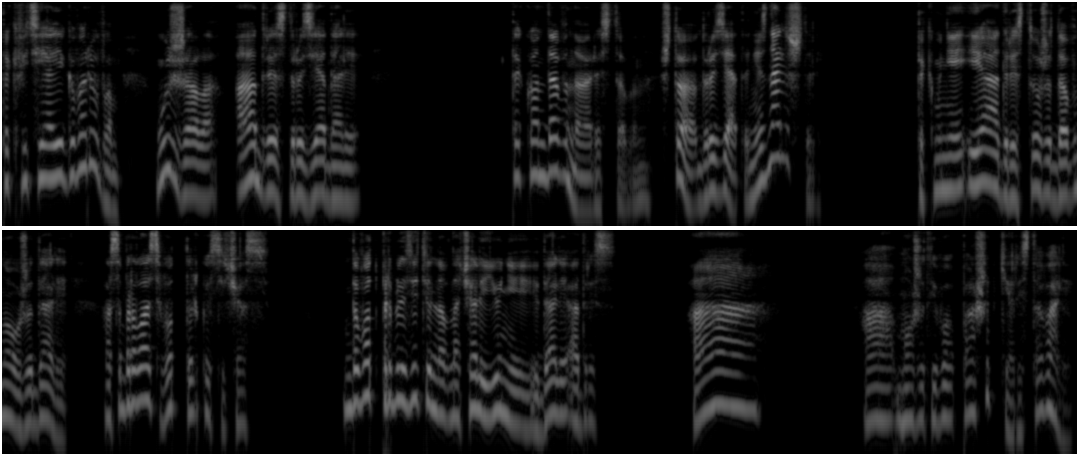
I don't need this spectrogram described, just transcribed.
Так ведь я и говорю вам, уезжала, адрес друзья дали. Так он давно арестован. Что, друзья-то не знали, что ли? Так мне и адрес тоже давно уже дали, а собралась вот только сейчас. Да вот приблизительно в начале июня и дали адрес. А, -а, -а. а может, его по ошибке арестовали?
